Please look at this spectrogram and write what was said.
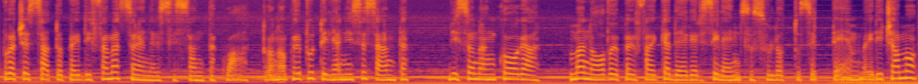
processato per diffamazione nel 64. No? Per tutti gli anni 60 vi sono ancora manovre per far cadere il silenzio sull'8 settembre. Diciamo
